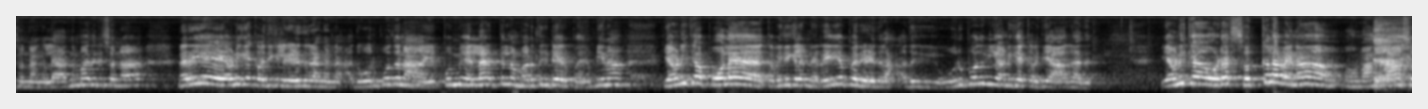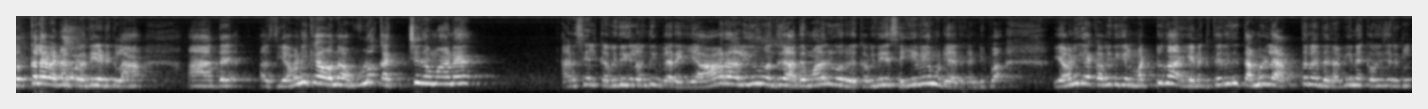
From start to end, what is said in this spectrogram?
சொன்னாங்கள்ல அந்த மாதிரி சொன்னால் நிறைய யவனிகா கவிதைகள் எழுதுறாங்கன்னு. அது ஒருபோதும் நான் எப்போவுமே எல்லா இடத்துல நான் மறுத்துக்கிட்டே இருப்பேன். எப்படின்னா யவனிகா போல கவிதைகளை நிறைய பேர் எழுதலாம். அது ஒருபோதும் யவனிகா கவிதை ஆகாது. யவனிகாவோட சொற்களை வேணால் வாங்கலாம் சொற்களை வேணால் பிரதி எடுக்கலாம். அந்த அது யவனிகா வந்து அவ்வளோ கச்சிதமான அரசியல் கவிதைகள் வந்து வேற யாராலையும் வந்து அது மாதிரி ஒரு கவிதையை செய்யவே முடியாது கண்டிப்பாக யவனிகா கவிதைகள் மட்டும்தான். எனக்கு தெரிஞ்சு தமிழில் அத்தனை இந்த நவீன கவிஞர்கள்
